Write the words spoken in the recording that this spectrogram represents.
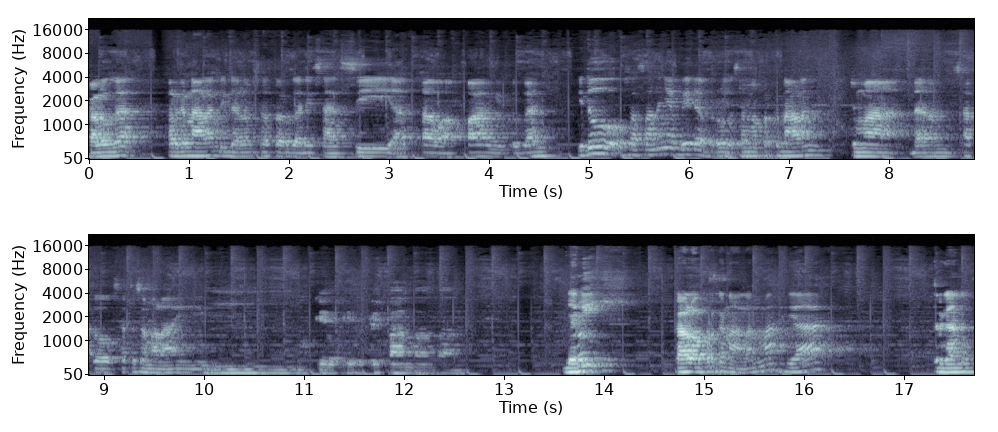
kalau nggak perkenalan di dalam suatu organisasi atau apa gitu kan itu suasananya beda bro. Sama perkenalan cuma dalam satu satu sama lain. Hmm, Oke oke oke. Paham paham paham. jadi kalau perkenalan mah ya tergantung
